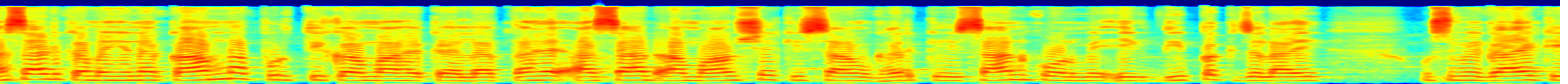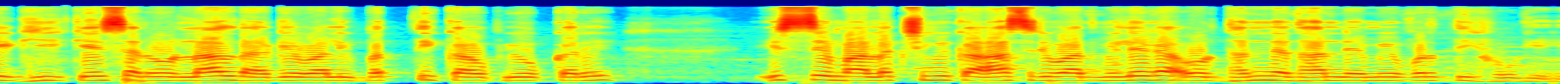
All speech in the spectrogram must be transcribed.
आषाढ़ का महीना कामना पूर्ति का माह कहलाता है। आषाढ़ अमावस्या की शाम घर के ईशान कोण में एक दीपक जलाए। उसमें गाय के घी, केसर और लाल धागे वाली बत्ती का उपयोग करें। इससे माँ लक्ष्मी का आशीर्वाद मिलेगा और धन्य धान्य में वृद्धि होगी।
